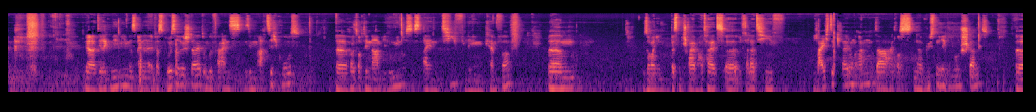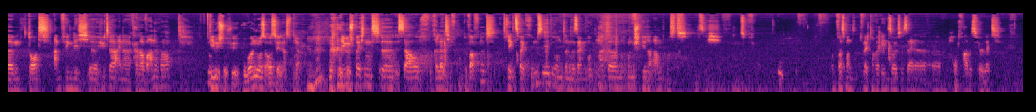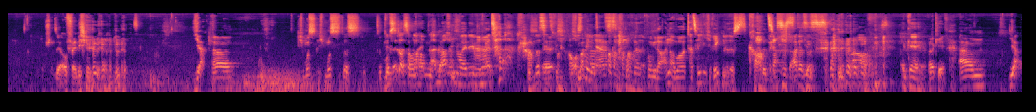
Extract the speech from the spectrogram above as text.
Ja, direkt neben ihm ist eine etwas größere Gestalt, ungefähr 1,87 groß. Äh, hört auch den Namen Illuminus, ist ein Tiefling-Kämpfer. Ähm, wie soll man ihn am besten beschreiben? Hat halt äh, relativ leichte Kleidung an, da halt aus einer Wüstenregion stammt. Ähm, dort anfänglich äh, Hüter einer Karawane war. Dem nicht so viel. Wir wollen nur das Aussehen erstmal. Ja. Dementsprechend äh, ist er auch relativ gut bewaffnet, trägt zwei Krummsäbel und an seinem Rücken hat er nochmal eine schwere Armbrust mit sich hinzufügen. Und was man vielleicht noch erwähnen sollte, seine ähm, Hautfarbe ist violett. Doch schon sehr auffällig. Ja, äh, ich muss, ich muss das. das Musst du das eigentlich gar anmachen bei dem Wetter? Kam das Äh, jetzt ich, von ich draußen? mache das Ja, das einfach, ich von das wieder an, aber tatsächlich regnet es gerade. Das ziemlich ist, das hier. ist, wow. Okay. Okay. Ähm, ja.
